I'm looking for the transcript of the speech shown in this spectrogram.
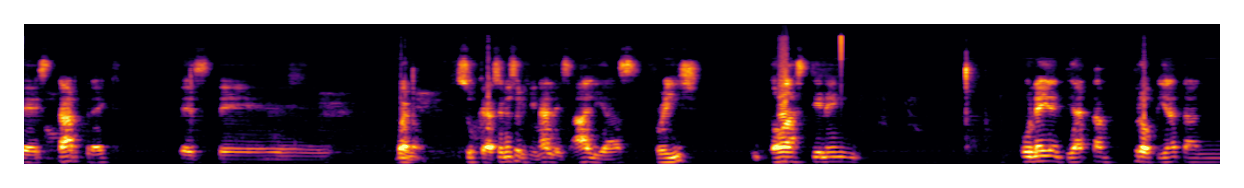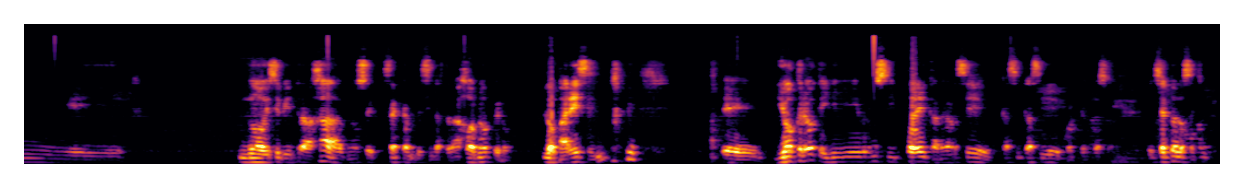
Star Trek, este, bueno, sus creaciones originales, Alias, Fringe, todas tienen una identidad tan propia, tan, eh, no dice bien trabajada, no sé exactamente si las trabajó o no, pero lo parecen. eh, yo creo que J.J. Sí puede encargarse casi casi de cualquier cosa, excepto los equipos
